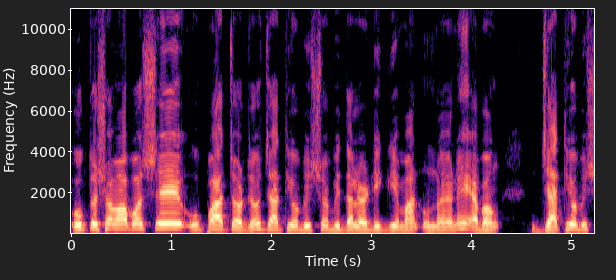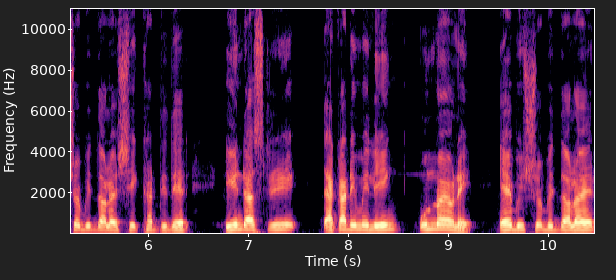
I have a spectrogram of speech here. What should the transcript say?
উক্ত সমাবেশে উপাচার্য জাতীয় বিশ্ববিদ্যালয়ের ডিগ্রি মান উন্নয়নে এবং জাতীয় বিশ্ববিদ্যালয়ের শিক্ষার্থীদের ইন্ডাস্ট্রি একাডেমি লিঙ্ক উন্নয়নে এ বিশ্ববিদ্যালয়ের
